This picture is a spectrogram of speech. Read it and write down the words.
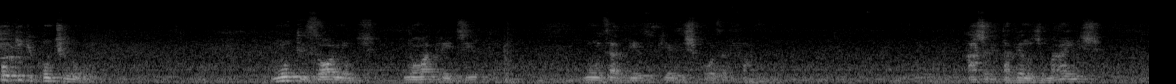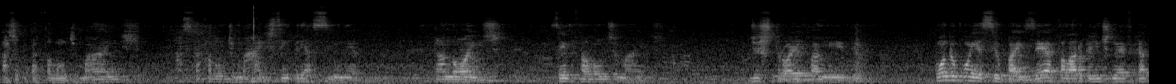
Por que que continuou? Muitos homens não acreditam nos avisos que as esposas fazem. Acha que está vendo demais, acha que está falando demais. Ah, você está falando demais, sempre é assim, né? Para nós, sempre falando demais. Destrói a família. Quando eu conheci o Pai Zé, falaram que a gente não ia ficar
